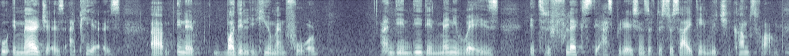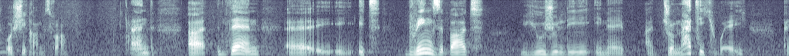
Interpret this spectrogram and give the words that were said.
who emerges, appears um, in a bodily human form, and indeed, in many ways, it reflects the aspirations of the society in which he comes from or she comes from. And uh, then uh, it brings about, usually in a, a dramatic way, uh,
